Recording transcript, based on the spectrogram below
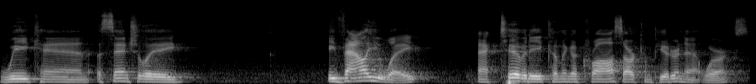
we can essentially evaluate activity coming across our computer networks.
